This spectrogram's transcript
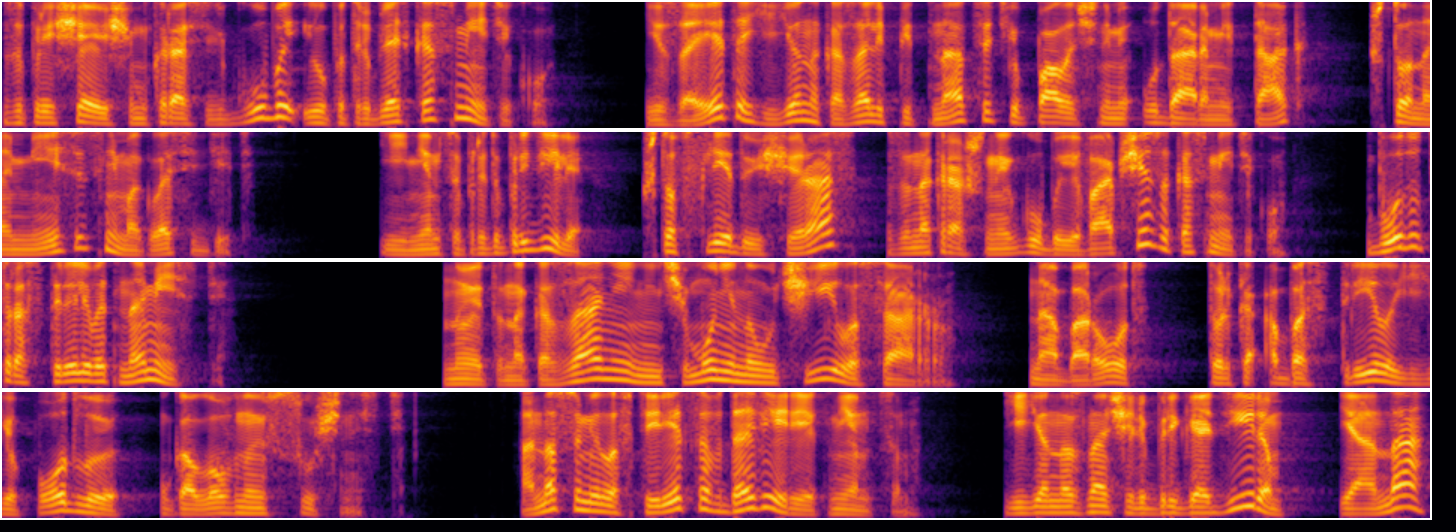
запрещающим красить губы и употреблять косметику. И за это ее наказали 15 палочными ударами так, что на месяц не могла сидеть. И немцы предупредили, что в следующий раз за накрашенные губы и вообще за косметику будут расстреливать на месте. Но это наказание ничему не научило Сарру. Наоборот, только обострило ее подлую уголовную сущность. Она сумела втереться в доверие к немцам. Ее назначили бригадиром, и она,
